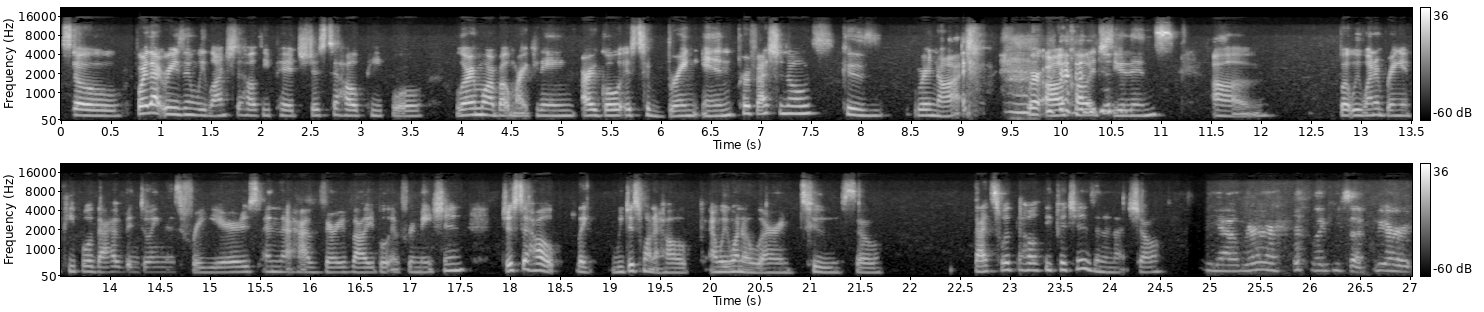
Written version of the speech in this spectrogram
So, for that reason, we launched the Healthy Pitch just to help people learn more about marketing. Our goal is to bring in professionals because we're not, we're all college students. Um, but we want to bring in people that have been doing this for years and that have very valuable information just to help. Like, we just want to help and we want to learn too. So that's what the healthy pitch is in a nutshell. Yeah, we're, like you said, we are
